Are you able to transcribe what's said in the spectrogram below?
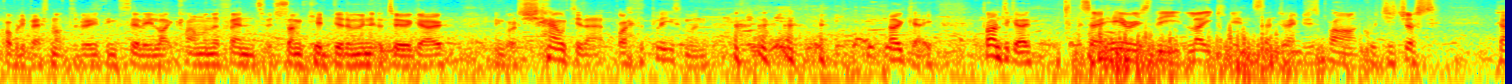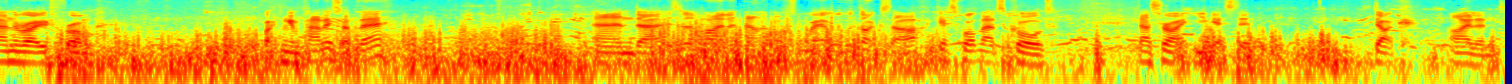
probably best not to do anything silly like climb on the fence, which some kid did a minute or two ago and got shouted at by the policeman. okay, time to go. So here is the lake in St James's Park, which is just down the road from Buckingham Palace up there. And uh, there's a little island down the bottom where all the ducks are. Guess what that's called? That's right, you guessed it. Duck Island.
